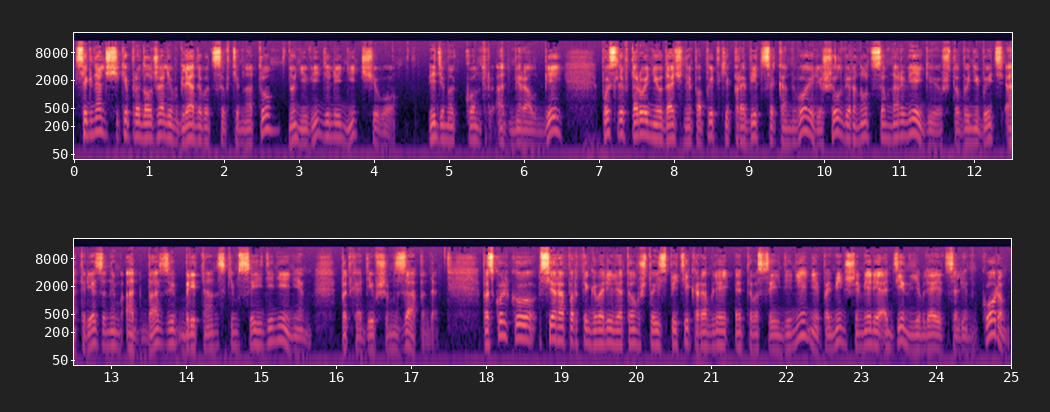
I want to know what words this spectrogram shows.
Сигнальщики продолжали вглядываться в темноту, но не видели ничего. Видимо, контр-адмирал Бей после второй неудачной попытки пробиться конвой решил вернуться в Норвегию, чтобы не быть отрезанным от базы британским соединением, подходившим с запада. Поскольку все рапорты говорили о том, что из пяти кораблей этого соединения по меньшей мере один является линкором,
